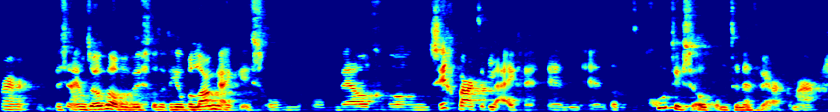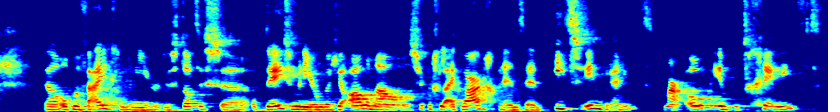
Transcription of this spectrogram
Maar we zijn ons ook wel bewust dat het heel belangrijk is om, om wel gewoon zichtbaar te blijven. En, en dat het goed is ook om te netwerken, maar wel op een veilige manier. Dus dat is uh, op deze manier, omdat je allemaal super gelijkwaardig bent en iets inbrengt, maar ook input geeft.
